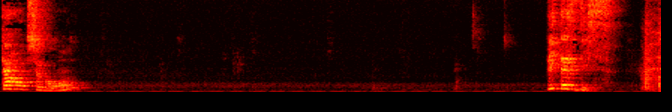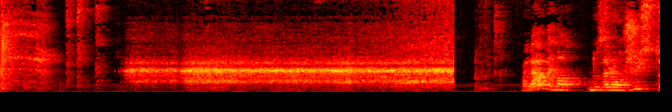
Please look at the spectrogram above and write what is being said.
40 secondes. Vitesse 10. Voilà, maintenant nous allons juste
